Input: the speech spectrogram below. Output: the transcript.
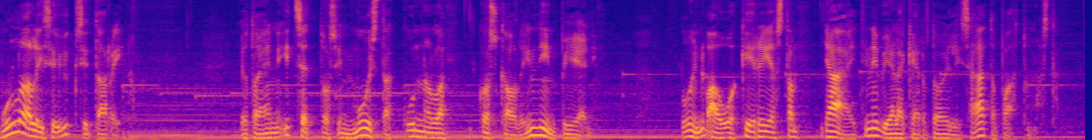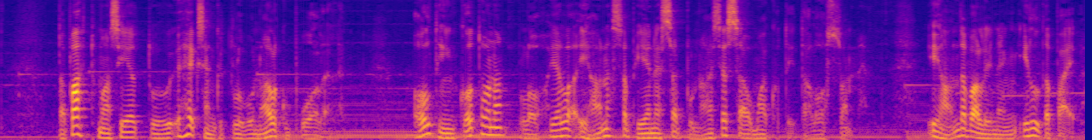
Mulla olisi yksi tarina, jota en itse tosin muista kunnolla, koska olin niin pieni. Luin vauvakirjasta ja äitini vielä kertoi lisää tapahtumasta. Tapahtuma sijoittuu 90-luvun alkupuolelle. Oltiin kotona Lohjalla ihanassa pienessä punaisessa omakotitalossamme. Ihan tavallinen iltapäivä.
